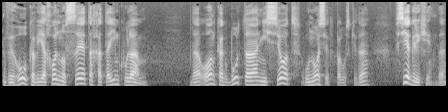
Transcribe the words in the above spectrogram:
Вегу кавьяхоль хатаим кулам. Да, он как будто несет, уносит по-русски, да, все грехи. Да.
